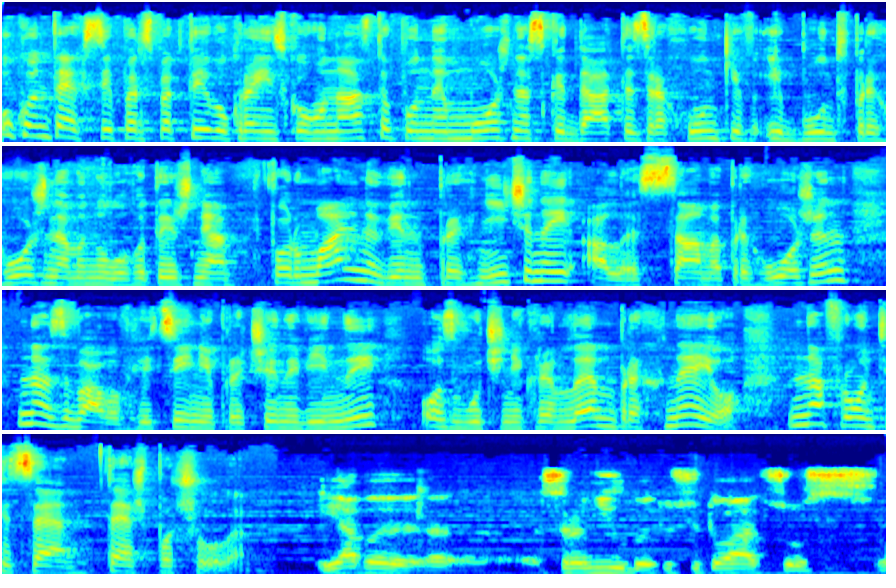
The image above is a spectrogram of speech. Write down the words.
У контексті перспектив українського наступу не можна скидати з рахунків і бунт Пригожина минулого тижня. Формально він пригнічений, але саме Пригожин назвав офіційні причини війни, озвучені Кремлем брехнею. На фронті це теж почули. Я бы э, сравнил бы эту ситуацию с э,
